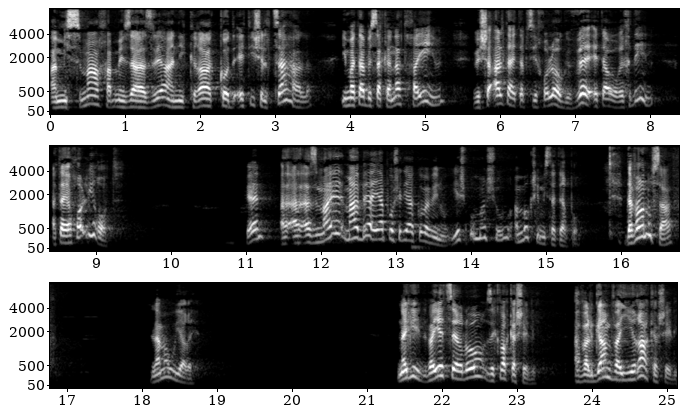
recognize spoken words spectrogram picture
המסמך המזעזע הנקרא קוד אתי של צה"ל, אם אתה בסכנת חיים ושאלת את הפסיכולוג ואת העורך דין, אתה יכול לראות כן? אז מה, מה הבעיה פה של יעקב אבינו? יש פה משהו עמוק שמסתתר פה. דבר נוסף, למה הוא ירא? נגיד, ויצר לו זה כבר קשה לי, אבל גם ויירא קשה לי.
